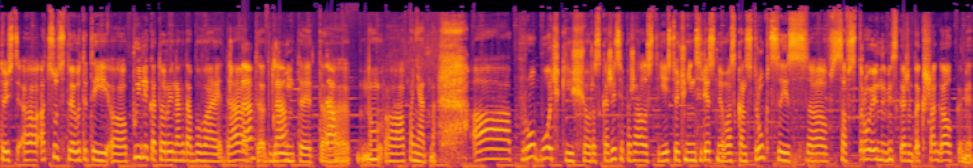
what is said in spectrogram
То есть э, отсутствие вот этой э, пыли, которая иногда бывает, да, да от, от да, грунта, это, да. ну, а, понятно. А про бочки еще расскажите, пожалуйста. Есть очень интересные у вас конструкции с, со встроенными, скажем так, шагалками.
